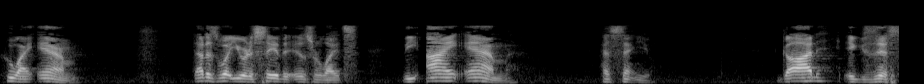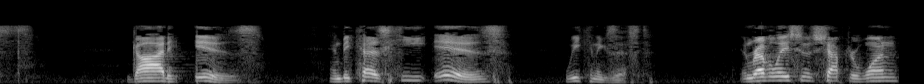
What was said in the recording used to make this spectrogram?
who I am. That is what you are to say to the Israelites. The I am has sent you. God exists. God is. And because He is, we can exist. In Revelation chapter 1,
